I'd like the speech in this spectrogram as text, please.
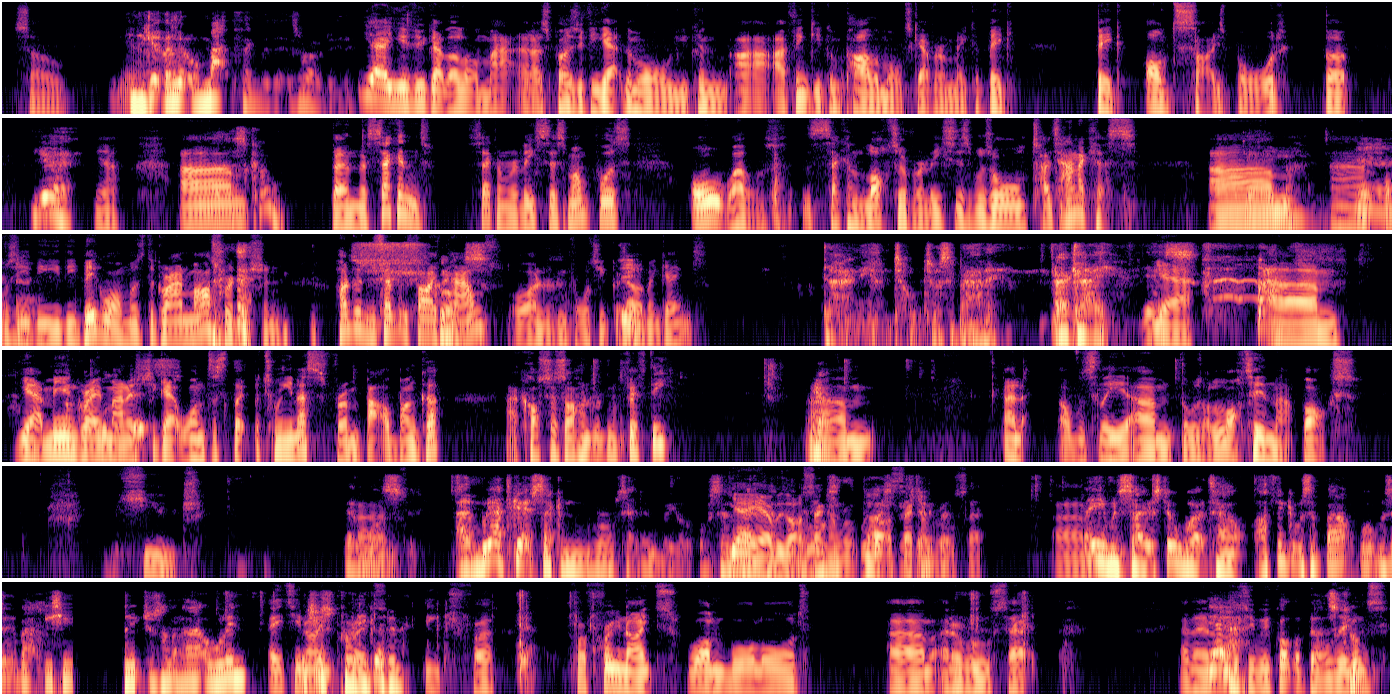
So And you get the little map thing with it as well, do you? yeah, you do get the little mat, and I suppose if you get them all, you can. I, I- think you can pile them all together and make a big, big odd size board. But Yeah. yeah, that's um, cool. then the second second release this month was all well, the second lot of releases was all Titanicus. Um, and Yeah. obviously the the big one was the Grand Master Edition, 175 pounds or 140 Yeah. element games. Don't even talk to us about it. Okay. Yes. Yeah. um, yeah, me and Graham managed to get one to split between us from Battle Bunker. That cost us 150. Yeah. Um, and obviously, um, there was a lot in that box. Huge. There Um, was. And we had to get a second rule set, didn't we? Obviously, Yeah, we yeah, we got a second. rule- We got a second rule set. Um, But even so, it still worked out. I think it was about what was it about eighty each or something like that, all in. 89 Which is pretty good, each for for three knights, one warlord, um, and a rule set. And then Yeah. obviously we've got the That's cool. buildings,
